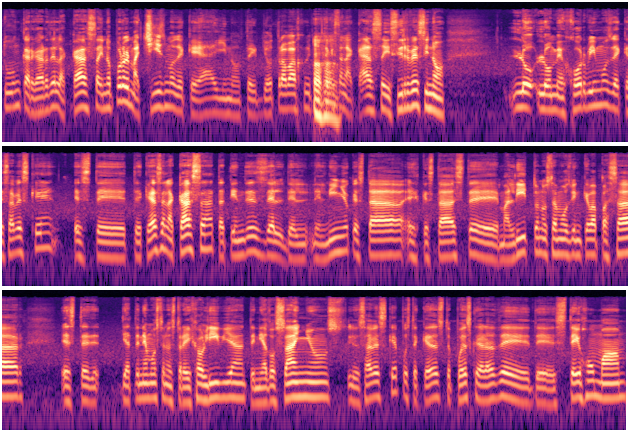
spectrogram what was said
tú encargar de la casa. Y no por el machismo de que, ay, no, te, yo trabajo y tú te quedas en la casa y sirves, sino lo, lo mejor vimos de que, ¿sabes qué? Este, te quedas en la casa, te atiendes del, del- del niño que está, eh, que está este, malito, no sabemos bien qué va a pasar. Este, ya teníamos a nuestra hija Olivia, tenía dos años. Y ¿sabes qué? Pues te quedas, te puedes quedar de, de stay home mom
